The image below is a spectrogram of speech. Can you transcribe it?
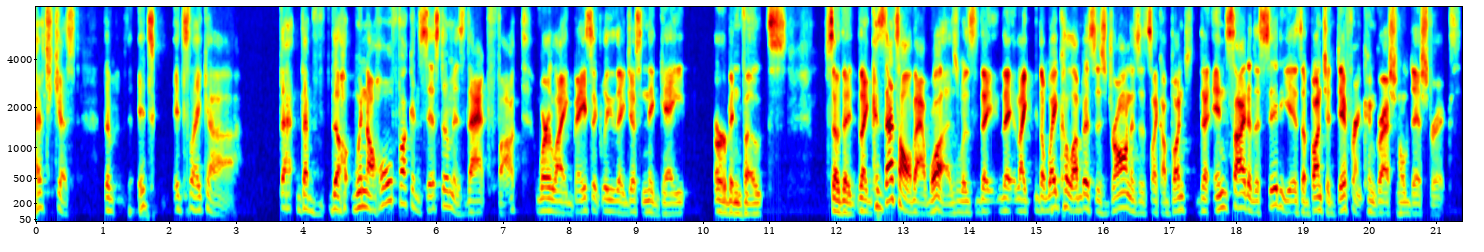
It's just the it's it's like uh that the the when the whole fucking system is that fucked, where like basically they just negate urban votes so that like because that's all that was was they they like the way columbus is drawn is it's like a bunch the inside of the city is a bunch of different congressional districts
